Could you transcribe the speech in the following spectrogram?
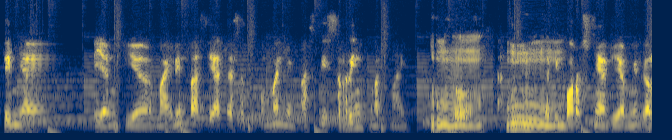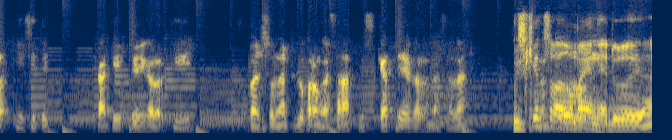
timnya yang dia mainin pasti ada satu pemain yang pasti sering banget main. Hmm. Hmm. Jadi porosnya dia main kalau di City KDB, kalau di Barcelona dulu kalau nggak salah Busquets ya kalau nggak salah Busquets selalu main ya dulu ya.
